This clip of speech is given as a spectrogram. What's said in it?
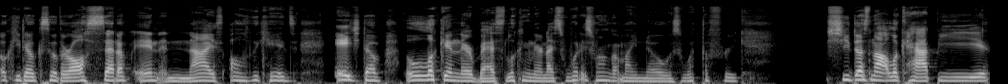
Okie doke, so they're all set up in nice. All the kids aged up, looking their best, looking their nice. What is wrong with my nose? What the freak? She does not look happy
